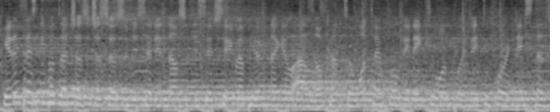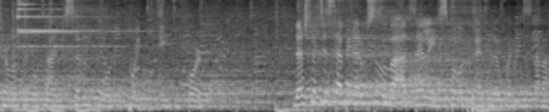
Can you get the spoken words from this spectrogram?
Jeden trestný bod za čas v čase 81-84 má Björn Nagel a Locanto. One time fold in 81.84 distance from optimal time 7.84. Na štvrte Sabina Rusovová a Deli spolu priateľov poďme znova.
